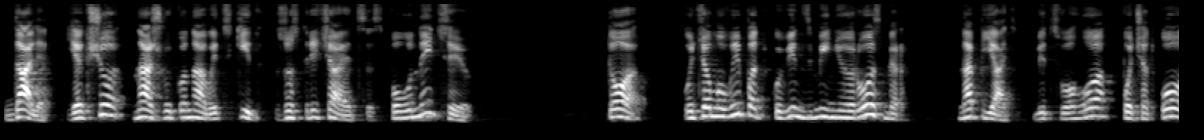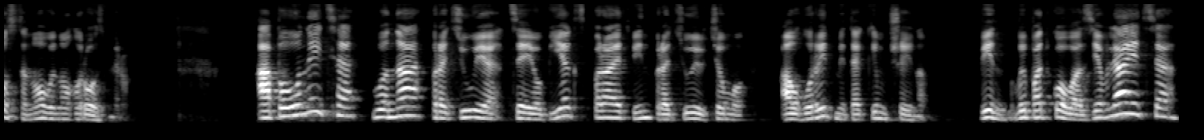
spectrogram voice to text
Далі, якщо наш виконавець кіт зустрічається з полуницею, то у цьому випадку він змінює розмір на 5 від свого початково встановленого розміру. А полуниця, вона працює, цей об'єкт спрайт, він працює в цьому алгоритмі таким чином. Він випадково з'являється,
